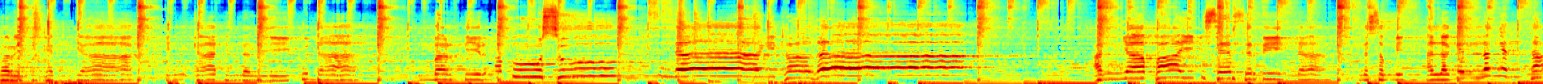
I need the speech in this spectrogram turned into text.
Karin natin ng likutan Martir ang puso ng ikala Anya pa'y iserserbina Nasamit alangan-langan ta.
